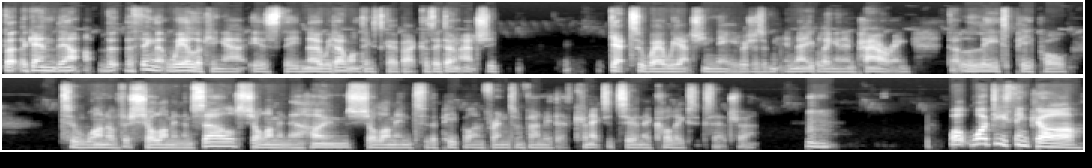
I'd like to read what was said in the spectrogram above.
But again the, the, the thing that we're looking at is the no we don't want things to go back because they don't actually get to where we actually need which is enabling and empowering that leads people to one of shalom in themselves, shalom in their homes, shalom into the people and friends and family they're connected to and their colleagues, etc. Mm-hmm. Well, what do you think are?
